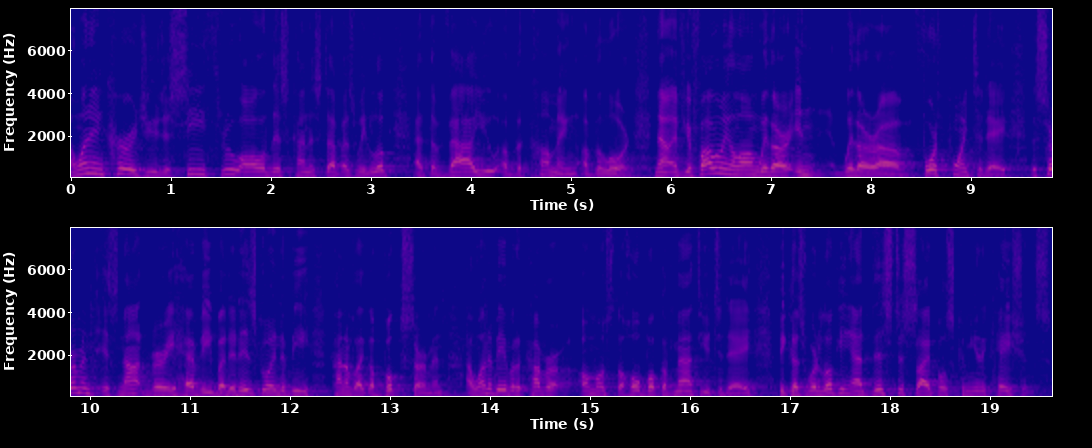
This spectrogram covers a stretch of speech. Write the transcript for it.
I want to encourage you to see through all of this kind of stuff as we look at the value of the coming of the Lord. Now, if you're following along with our, in, with our uh, fourth point today, the sermon is not very heavy, but it is going to be kind of like a book sermon. I want to be able to cover almost the whole book of Matthew today because we're looking at this disciple's communications.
